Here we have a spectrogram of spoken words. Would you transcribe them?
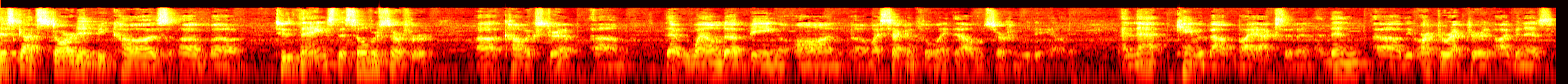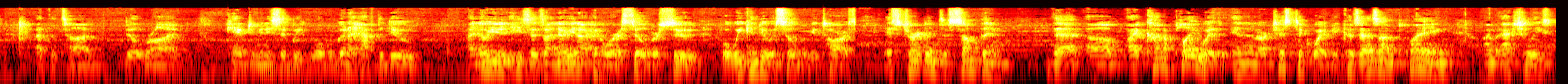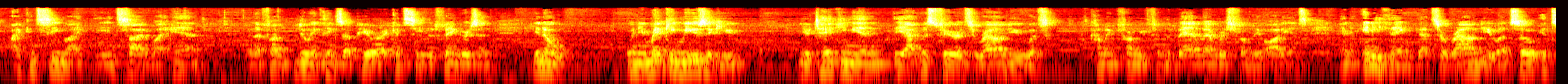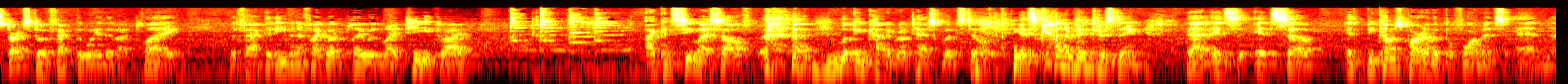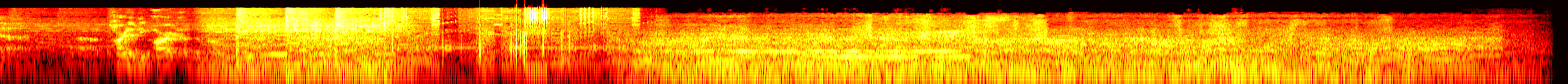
this got started because of uh, two things: the Silver Surfer uh, comic strip um, that wound up being on uh, my second full-length album, Surfing with the Alien, and that came about by accident. And then uh, the art director at Ibanez at the time, Bill Reim, came to me and he said, we, "Well, we're going to have to do." I know you. He says, "I know you're not going to wear a silver suit, but we can do a silver guitar." It's turned into something that um, I kind of play with in an artistic way because as I'm playing, I'm actually I can see my the inside of my hand, and if I'm doing things up here, I can see the fingers. And you know, when you're making music, you you're taking in the atmosphere that's around you, what's coming from you from the band members, from the audience, and anything that's around you. And so it starts to affect the way that I play. The fact that even if I go to play with my teeth, right? I can see myself mm-hmm. looking kind of grotesque, but still, it's kind of interesting that it's it's uh, it becomes part of the performance and uh, uh, part of the art of the moment.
